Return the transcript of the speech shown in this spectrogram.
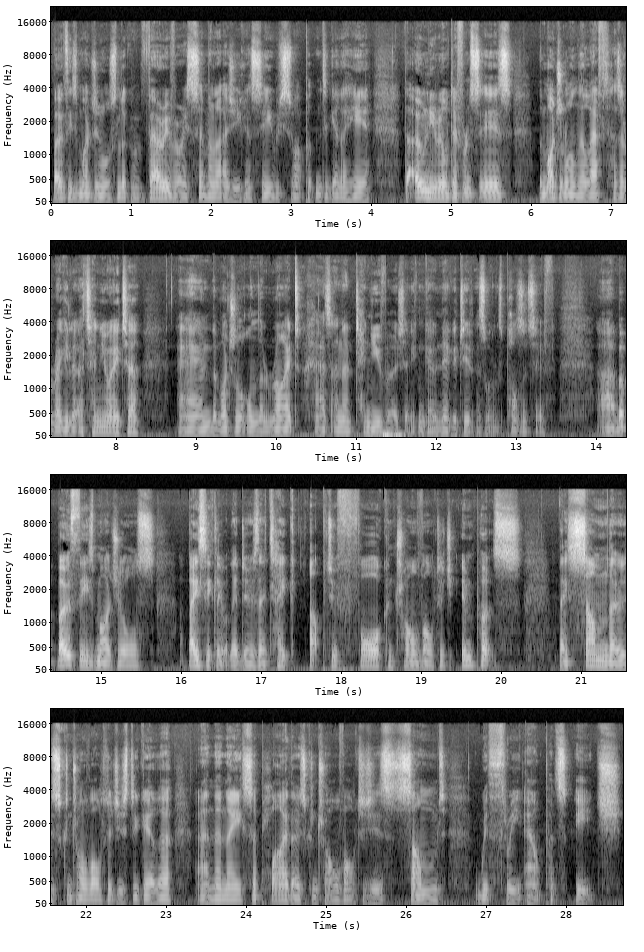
Both these modules look very, very similar as you can see, which is why I put them together here. The only real difference is the module on the left has a regular attenuator and the module on the right has an attenuverter. It can go negative as well as positive. Uh, but both these modules, basically what they do is they take up to four control voltage inputs they sum those control voltages together and then they supply those control voltages summed with three outputs each.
